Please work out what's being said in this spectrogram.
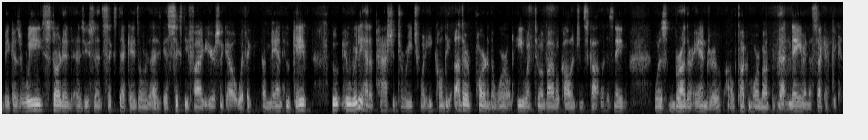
Because we started, as you said, six decades over, I guess, 65 years ago, with a, a man who gave, who, who really had a passion to reach what he called the other part of the world. He went to a Bible college in Scotland. His name was Brother Andrew. I'll talk more about that name in a second because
